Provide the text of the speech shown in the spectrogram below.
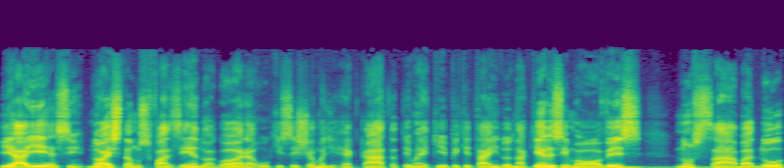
E aí, assim, nós estamos fazendo agora o que se chama de recata. Tem uma equipe que está indo naqueles imóveis no sábado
